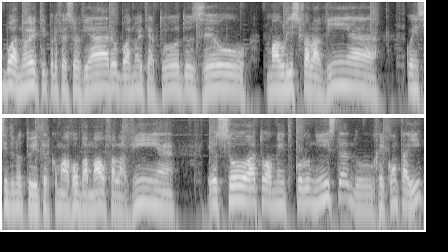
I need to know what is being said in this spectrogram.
Boa noite, professor Viaro. Boa noite a todos. Eu, Maurício Falavinha, conhecido no Twitter como malfalavinha. Eu sou atualmente colunista do Recontaí,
